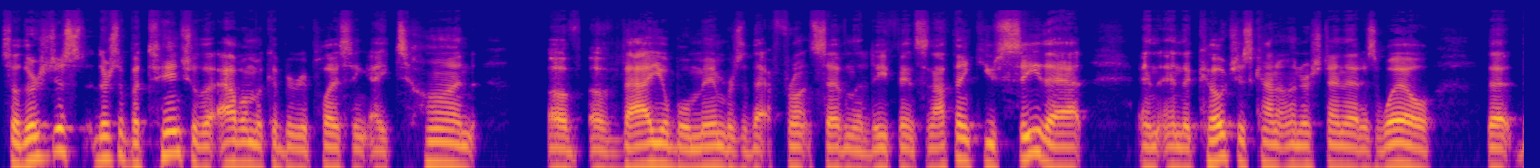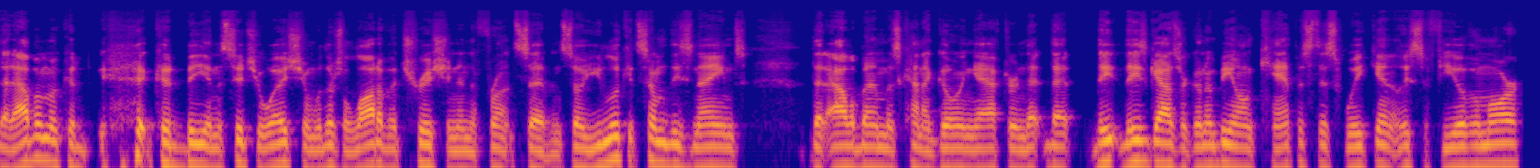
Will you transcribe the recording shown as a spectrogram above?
So there's just there's a potential that Alabama could be replacing a ton of of valuable members of that front seven of the defense, and I think you see that, and and the coaches kind of understand that as well that that Alabama could could be in a situation where there's a lot of attrition in the front seven. So you look at some of these names that Alabama is kind of going after, and that that these guys are going to be on campus this weekend. At least a few of them are.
